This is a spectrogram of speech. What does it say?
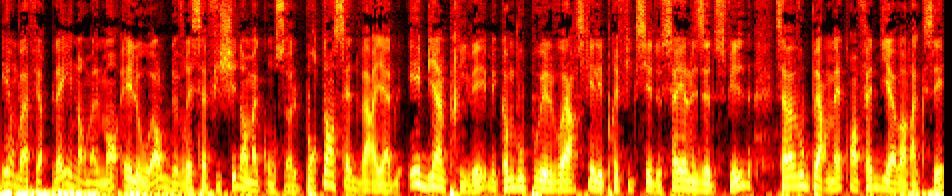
et on va faire play et normalement Hello World devrait s'afficher dans ma console. Pourtant cette variable est bien privée, mais comme vous pouvez le voir, si elle est préfixée de serialized field, ça va vous permettre en fait d'y avoir accès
